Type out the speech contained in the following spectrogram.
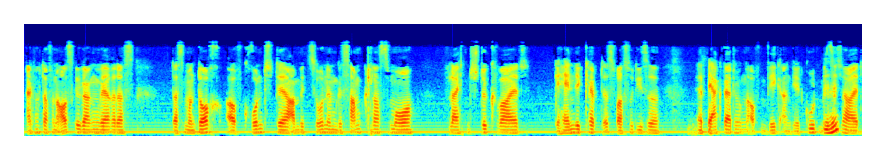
einfach davon ausgegangen wäre, dass dass man doch aufgrund der Ambitionen im Gesamtklassement vielleicht ein Stück weit gehandicapt ist, was so diese äh, Bergwertungen auf dem Weg angeht. Gut, mit mhm. Sicherheit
